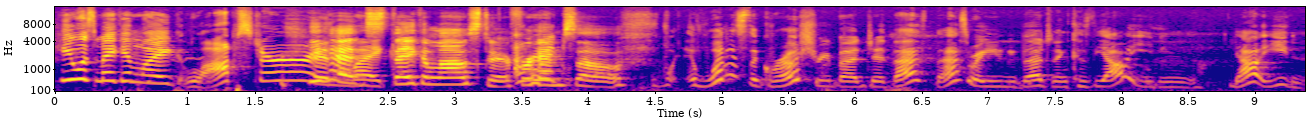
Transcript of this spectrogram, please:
he was making like lobster he and had like steak and lobster for I'm himself. Like, what is the grocery budget? That's that's where you need to be budgeting because y'all eating y'all eating.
